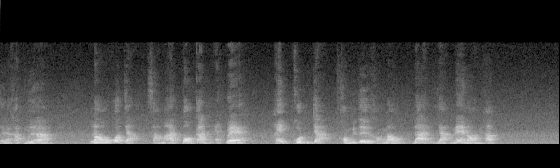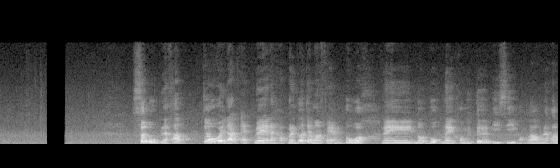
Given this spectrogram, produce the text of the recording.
อๆนะครับ เมื่อเราก็จะสามารถป้องกันแอดแวร์ให้พ้นจาก อมพิวเตอร์ของเราได้อย่างแน่นอนครับ สรุปนะครับเจ้าไวรัสแอดแวร์นะครับ มันก็จะมาแฝงตัวในโน้ตบุ๊กในคอมพิวเตอร์ PC ของเรานะครับ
